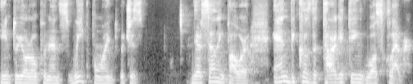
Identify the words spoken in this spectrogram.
into your opponent's weak point, which is their selling power, and because the targeting was clever.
